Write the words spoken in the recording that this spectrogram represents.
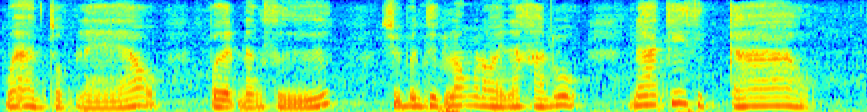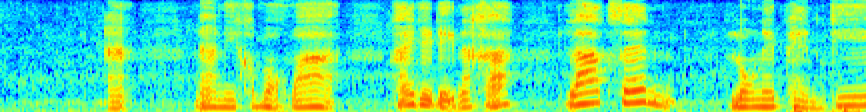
เมื่ออ่านจบแล้ว เปิดหนังสือชุดบันทึกล่องรอยนะคะลูก หน้าที่ 19อะ หน้านี้เขาบอกว่าให้เด็กๆนะคะ ลากเส้นลงในแผนที่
